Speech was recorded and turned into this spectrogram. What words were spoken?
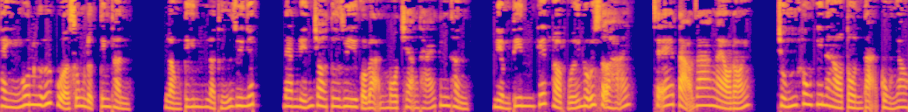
thành ngôn ngữ của xung lực tinh thần. Lòng tin là thứ duy nhất đem đến cho tư duy của bạn một trạng thái tinh thần, niềm tin kết hợp với nỗi sợ hãi sẽ tạo ra nghèo đói. Chúng không khi nào tồn tại cùng nhau.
